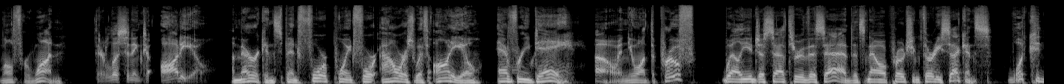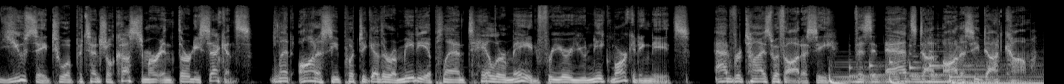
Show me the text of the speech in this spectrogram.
Well, for one, they're listening to audio. Americans spend 4.4 hours with audio every day. Oh, and you want the proof? Well, you just sat through this ad that's now approaching 30 seconds. What could you say to a potential customer in 30 seconds? Let Audacy put together a media plan tailor made for your unique marketing needs. Advertise with Audacy. Visit ads.audacy.com.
